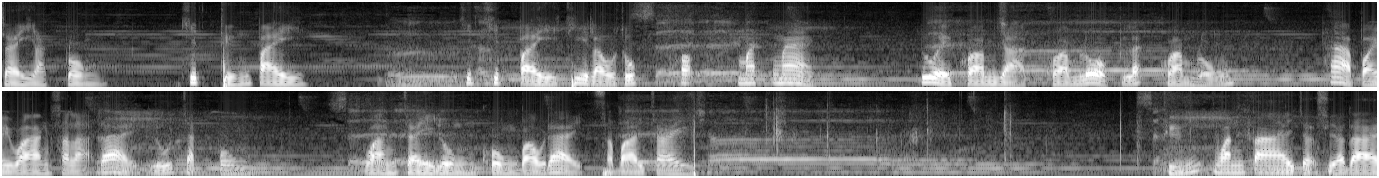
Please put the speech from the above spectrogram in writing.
ใจอยากปลงคิดถึงไป คิดคิดไปที่เราทุกข์เพราะมากมาก ด้วยความอยากความโลภและความหลง ถ้าปล่อยวางสละได้รู้จักปรง วางใจลงคงเบาได้สบายใจ ถึงวันตายจะเสียดาย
